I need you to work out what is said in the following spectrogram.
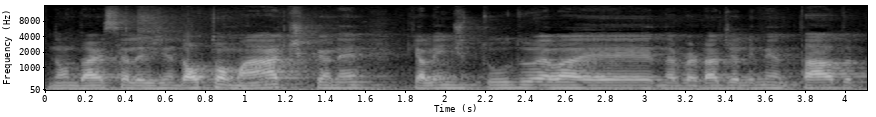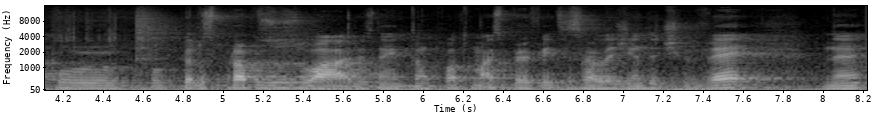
não dá essa legenda automática, né? que além de tudo ela é, na verdade, alimentada por, por pelos próprios usuários. Né? Então, quanto mais perfeita essa legenda tiver, né?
